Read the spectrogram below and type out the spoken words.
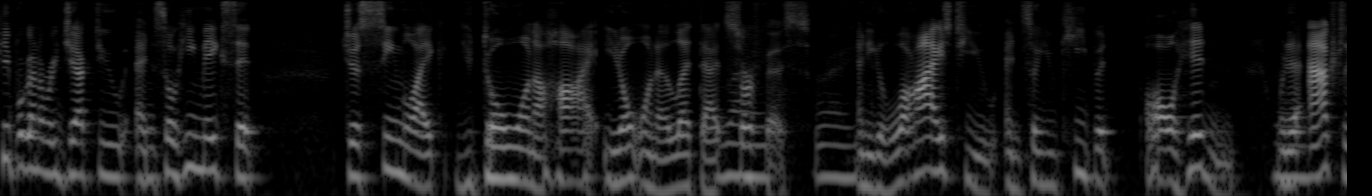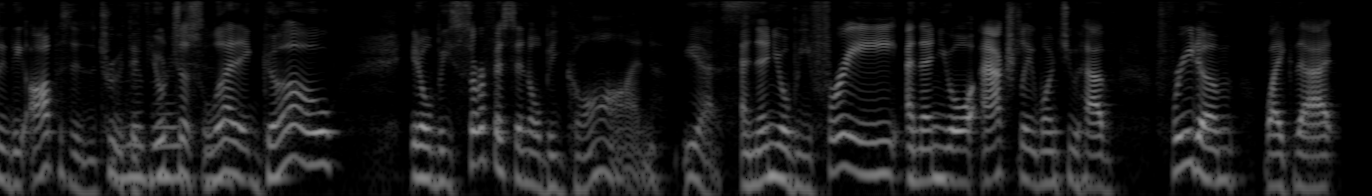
People are going to reject you. And so he makes it just seem like you don't want to hide. You don't want to let that right, surface. Right. And he lies to you. And so you keep it all hidden when right. it actually the opposite is the truth. Liberation. If you'll just let it go, it'll be surface and it'll be gone. Yes. And then you'll be free. And then you'll actually, once you have freedom like that,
